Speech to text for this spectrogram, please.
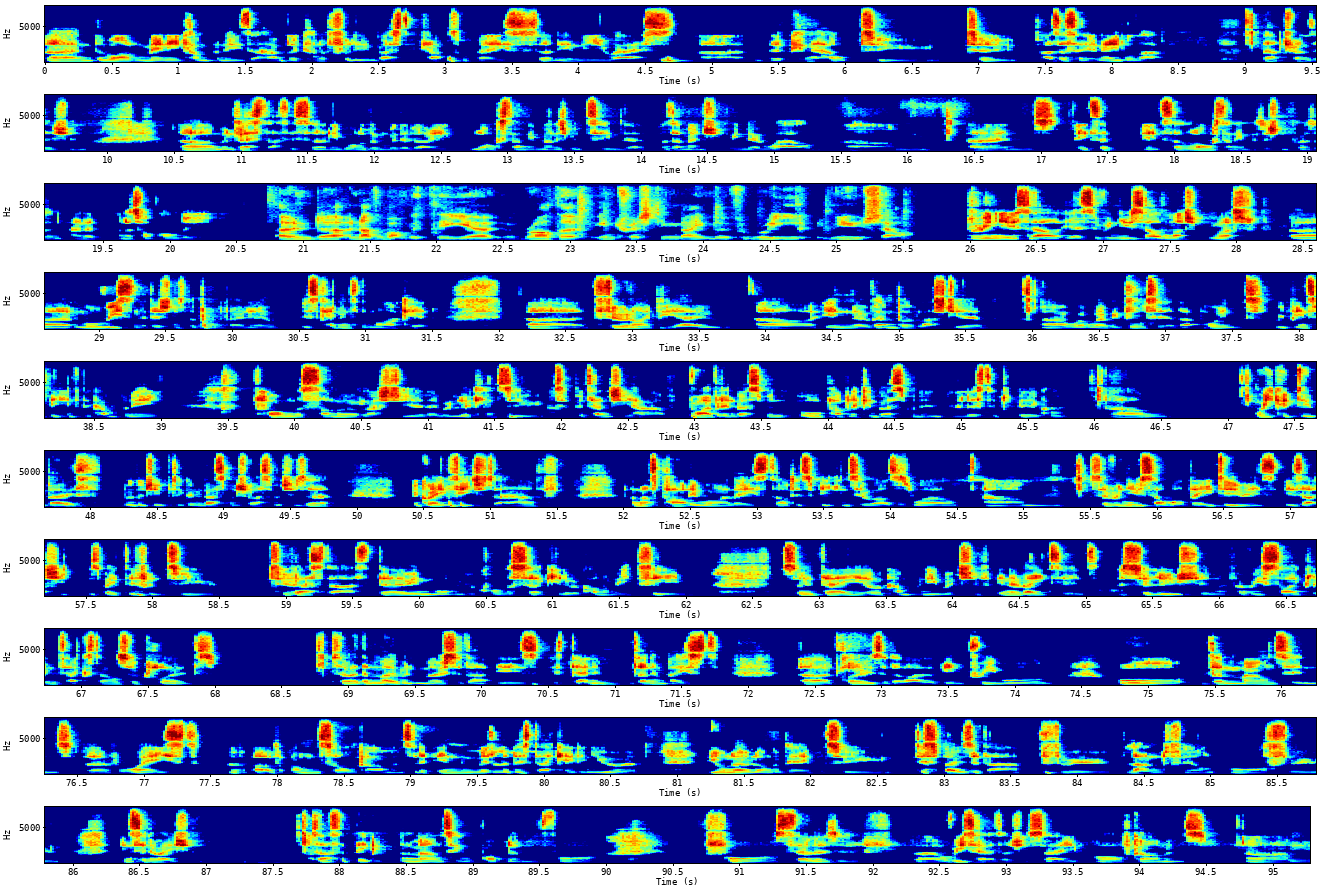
And there aren't many companies that have the kind of fully invested capital base, certainly in the US, uh, that can help to, to, as I say, enable that that transition. Um, and Vestas is certainly one of them with a very long-standing management team that, as I mentioned, we know well, um, and it's a it's a long-standing position for us and, and, a, and a, top holding. And uh, another one with the uh, rather interesting name of Renewcell. Renewcell, yes, yeah, so Renewcell, much much uh, more recent addition to the portfolio. This came into the market uh, through an IPO uh, in November of last year, uh, where, where, we bought it at that point. We've been speaking to the company from the summer of last year. They were looking to to potentially have private investment or public investment in, in a listed vehicle. Um, we could do both with the Jupiter Investment Trust, which is a a great feature to have, and that's partly why they started speaking to us as well. Um, so Renewcell, what they do is is actually is very different to to Vestas. They're in what we would call the circular economy theme. So they are a company which have innovated a solution for recycling textiles, so clothes. So at the moment, most of that is is denim, denim based uh, clothes that have either been pre-worn or the mountains of waste of, of, unsold garments. And in the middle of this decade in Europe, you'll no longer be able to dispose of that through landfill or through incineration. So that's a big and mounting problem for for sellers of uh, or retailers, I should say, of garments. Um,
